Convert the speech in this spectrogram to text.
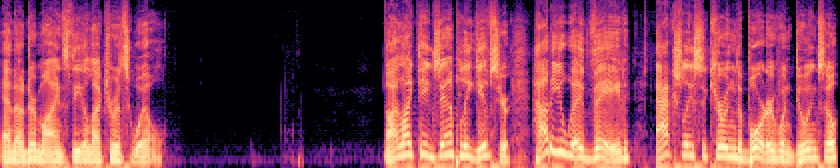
and undermines the electorate's will. I like the example he gives here. How do you evade actually securing the border when doing so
